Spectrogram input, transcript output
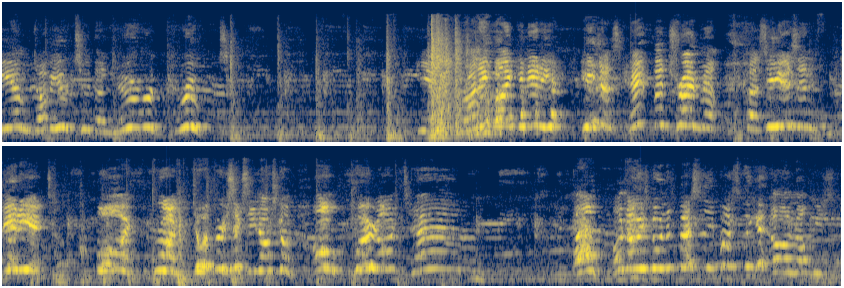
BMW to the new recruit. He is running like an idiot. He just hit the treadmill because he is an idiot. Boy, run, do a 360 no scope. Oh, word on 10. Oh, oh no, he's going as fast as he possibly can. Oh no, he's.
